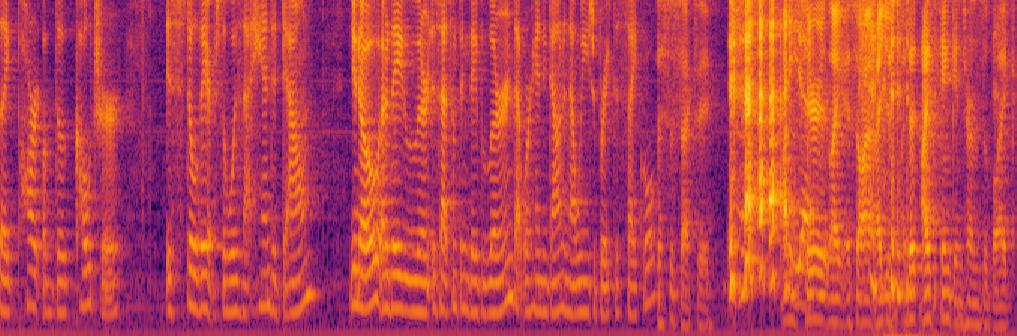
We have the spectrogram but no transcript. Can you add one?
like part of the culture, is still there. So was that handed down? You know, are they learn? Is that something they've learned that we're handing down, and now we need to break this cycle? This is sexy. I'm Yeah. serious. Like, so I, I just i think in terms of like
